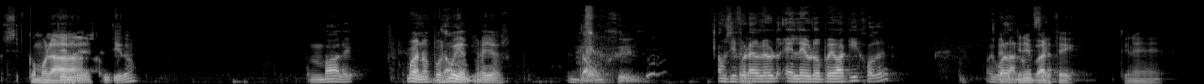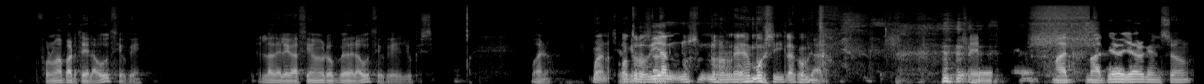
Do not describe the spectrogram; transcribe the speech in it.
Sí, Como la. Tiene sentido. Vale. Bueno, pues muy bien por ellos. Downhill. Aun si fuera el, euro- el europeo aquí, joder. O igual tiene parte. Tiene. Forma parte de la UCI, ¿o qué? Es la delegación europea de la UCI, ¿o qué? Yo qué sé. Bueno. Bueno, Si otro día nos, leemos y la comentamos. Eh, Ma- Mateo Jorgensen,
